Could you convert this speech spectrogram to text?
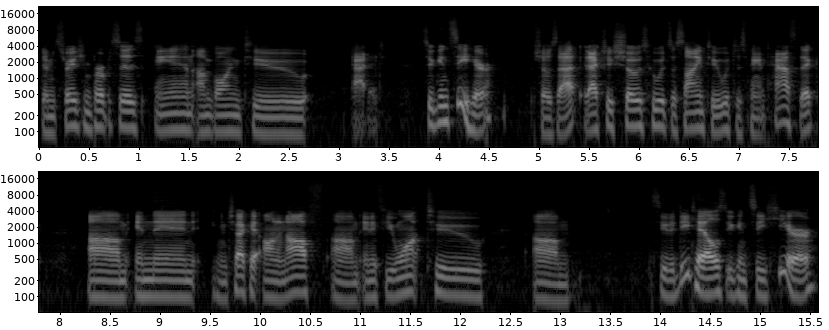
demonstration purposes, and I'm going to add it. So you can see here, shows that. It actually shows who it's assigned to, which is fantastic. Um, and then you can check it on and off. Um, and if you want to um, see the details, you can see here.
